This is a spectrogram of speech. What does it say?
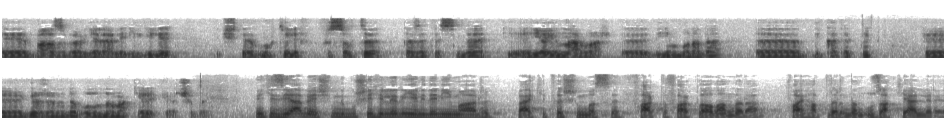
e, bazı bölgelerle ilgili işte muhtelif Fısıltı gazetesinde e, yayınlar var e, diyeyim. Buna da e, dikkat etmek, e, göz önünde bulundurmak gerekiyor açılıyor. Peki Ziya Bey şimdi bu şehirlerin yeniden imarı, belki taşınması farklı farklı alanlara, fay hatlarından uzak yerlere,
